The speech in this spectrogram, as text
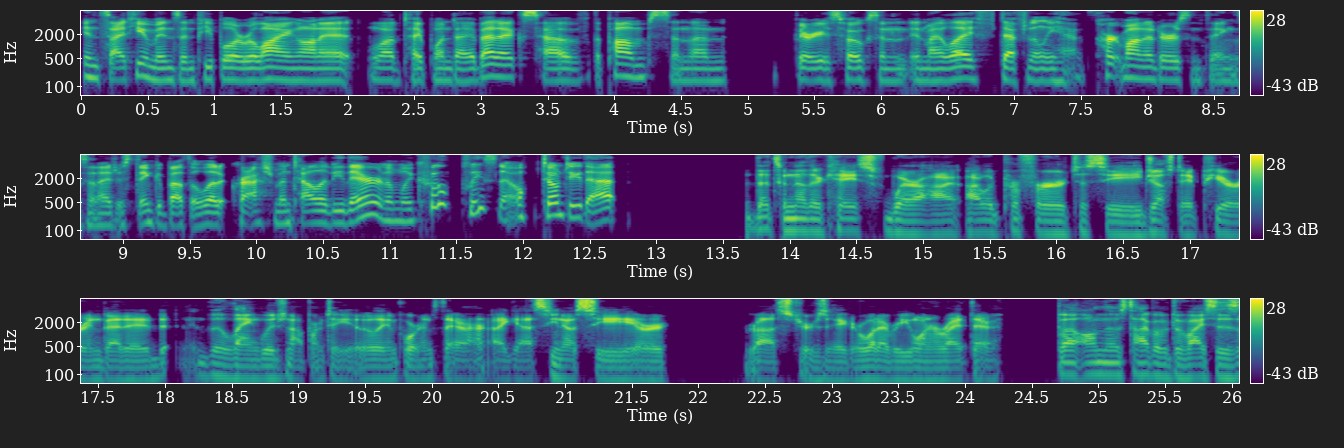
inside humans, and people are relying on it. A lot of type 1 diabetics have the pumps, and then various folks in, in my life definitely have heart monitors and things. And I just think about the let it crash mentality there. And I'm like, oh, please no, don't do that. That's another case where I, I would prefer to see just a pure embedded, the language not particularly important there, I guess, you know, C or Rust or Zig or whatever you want to write there. But on those type of devices,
